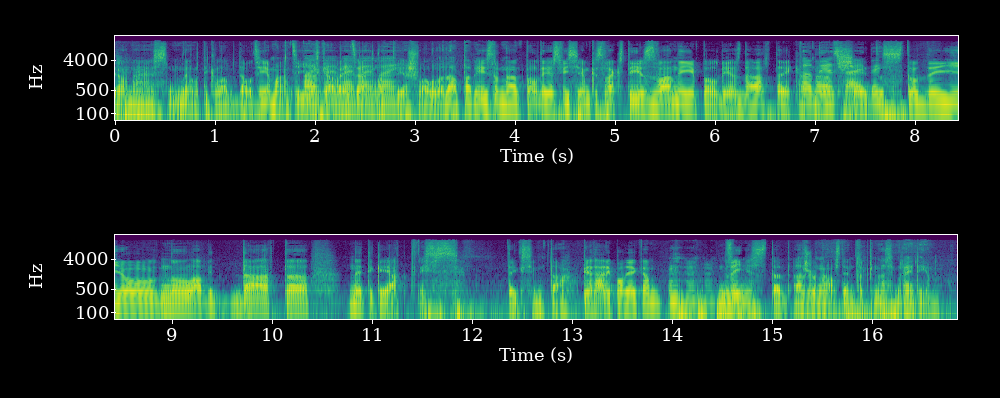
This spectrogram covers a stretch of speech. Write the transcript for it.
jau neesmu vēl tik labi daudz iemācījies, vai, kā vai, vajadzētu vai, vai, latviešu valodā pareizi runāt. Paldies visiem, kas rakstīja, zvanīja. Paldies, Dārtai, ka atnāci šeit uz studiju. Nu, labi, Dārta ne tikai aktrise teiksim tā. Pie tā arī paliekam. Ziņas tad ar žurnālistiem turpināsim raidījumu.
